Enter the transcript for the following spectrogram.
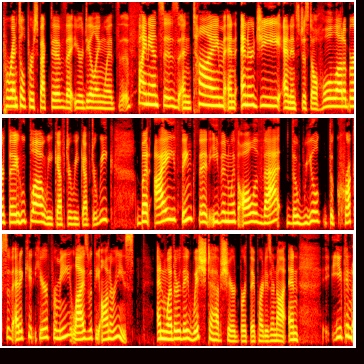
parental perspective that you're dealing with finances and time and energy and it's just a whole lot of birthday hoopla week after week after week. But I think that even with all of that, the real the crux of etiquette here for me lies with the honorees and whether they wish to have shared birthday parties or not. And you can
